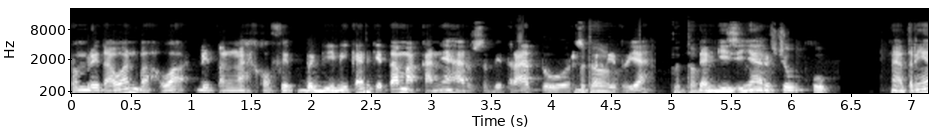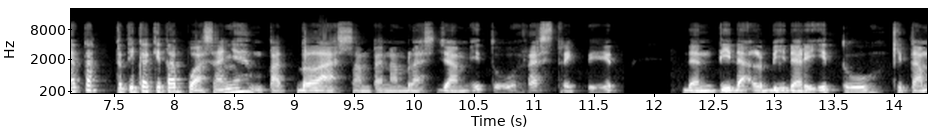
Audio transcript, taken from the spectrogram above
pemberitahuan bahwa di tengah Covid begini kan kita makannya harus lebih teratur Betul. seperti itu ya. Betul. Dan gizinya harus cukup. Nah, ternyata ketika kita puasanya 14 sampai 16 jam itu restricted, dan tidak lebih dari itu, kita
